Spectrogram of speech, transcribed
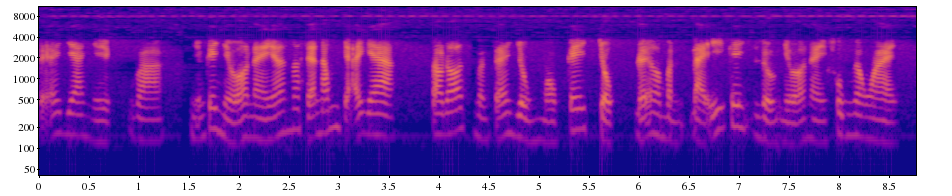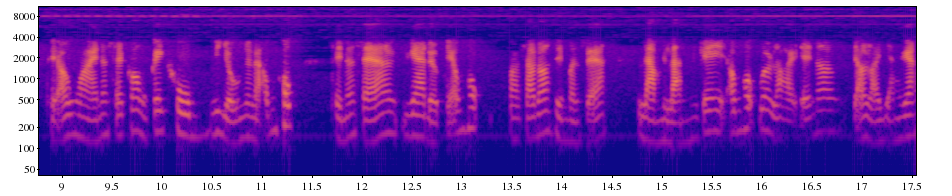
sẽ gia nhiệt và những cái nhựa này á, nó sẽ nóng chảy ra sau đó mình sẽ dùng một cái trục để mà mình đẩy cái lượng nhựa này phun ra ngoài. Thì ở ngoài nó sẽ có một cái khuôn ví dụ như là ống hút thì nó sẽ ra được cái ống hút. Và sau đó thì mình sẽ làm lạnh cái ống hút đó lại để nó trở lại dạng rắn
